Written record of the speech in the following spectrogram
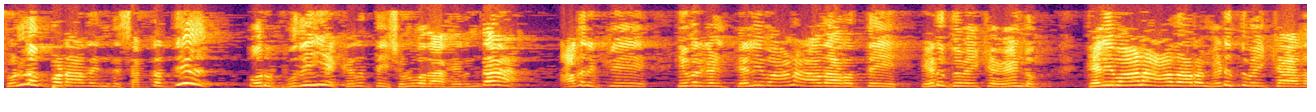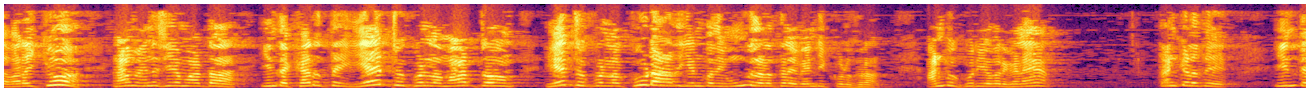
சொல்லப்படாத இந்த சட்டத்தில் ஒரு புதிய கருத்தை சொல்வதாக இருந்தா அதற்கு இவர்கள் தெளிவான ஆதாரத்தை எடுத்து வைக்க வேண்டும். தெளிவான ஆதாரம் எடுத்து வைக்காத வரைக்கும் நாம் என்ன செய்ய மாட்டோம்? இந்த கருத்தை ஏற்றுக்கொள்ள மாட்டோம். ஏற்றுக்கொள்ள கூடாது என்பதை உங்களிடத்தில் வேண்டிக் கொள்கிறார். அன்புக்குரியவர்களே தங்களது இந்த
